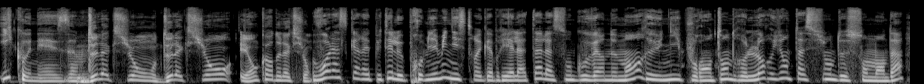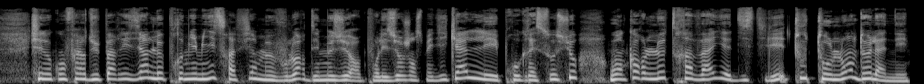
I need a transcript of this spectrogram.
iconaises. De l'action, de l'action et encore de l'action. Voilà ce qu'a répété le Premier ministre Gabriel Attal à son gouvernement, réuni pour entendre l'orientation de son mandat. Chez nos confrères du Parisien, le Premier ministre affirme vouloir des mesures pour les urgences médicales, les progrès sociaux ou encore le travail distillé tout au long de l'année.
